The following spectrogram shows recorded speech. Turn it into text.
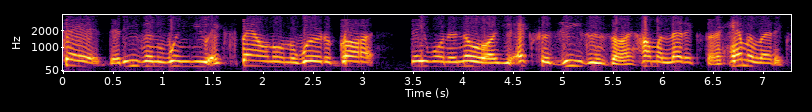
sad that even when you expound on the Word of God, they want to know, are you exegesis or homiletics or homiletics?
